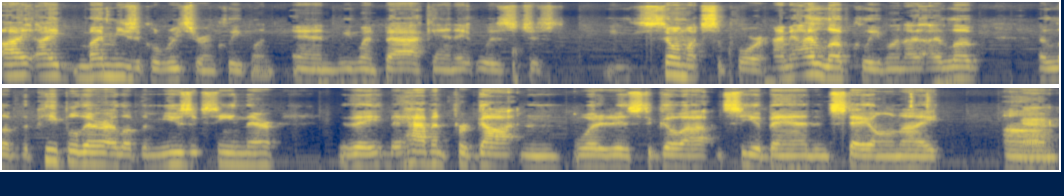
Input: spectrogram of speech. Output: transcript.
I, I my musical roots are in Cleveland, and we went back, and it was just so much support. I mean, I love Cleveland. I, I love I love the people there. I love the music scene there. They they haven't forgotten what it is to go out and see a band and stay all night. Um, Yeah.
